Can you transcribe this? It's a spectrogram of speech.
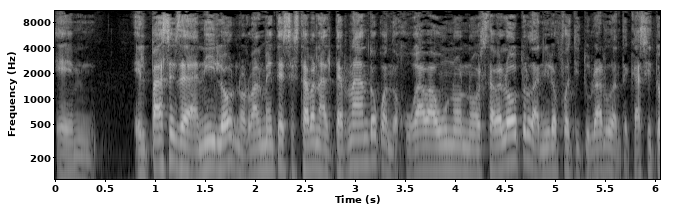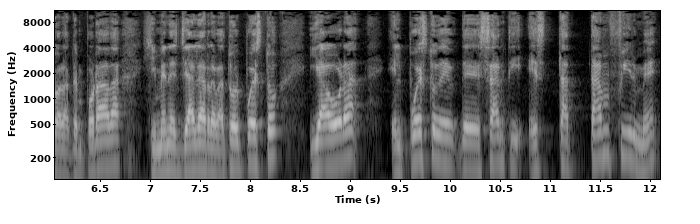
Eh, el pase de Danilo, normalmente se estaban alternando, cuando jugaba uno no estaba el otro, Danilo fue titular durante casi toda la temporada, Jiménez ya le arrebató el puesto. Y ahora el puesto de, Santi está tan firme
